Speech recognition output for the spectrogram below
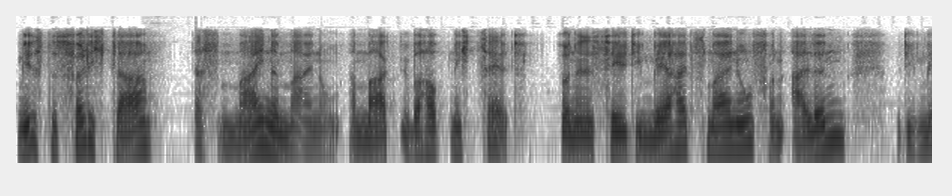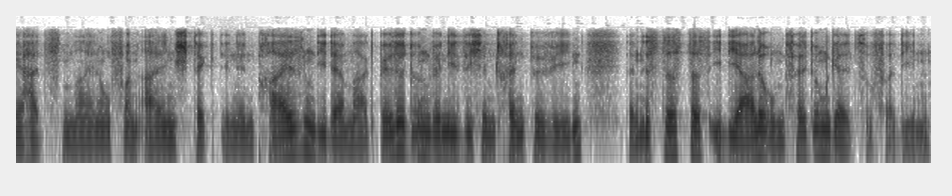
mir ist es völlig klar, dass meine Meinung am Markt überhaupt nicht zählt, sondern es zählt die Mehrheitsmeinung von allen. Die Mehrheitsmeinung von allen steckt in den Preisen, die der Markt bildet und wenn die sich im Trend bewegen, dann ist das das ideale Umfeld, um Geld zu verdienen.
